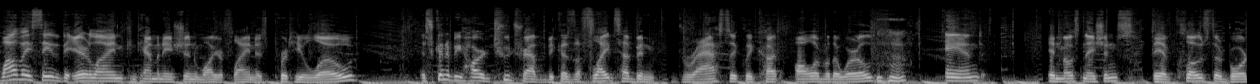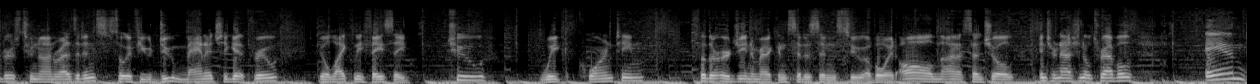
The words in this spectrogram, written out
while they say that the airline contamination while you're flying is pretty low, it's going to be hard to travel because the flights have been drastically cut all over the world. Mm-hmm. And in most nations, they have closed their borders to non residents. So if you do manage to get through, you'll likely face a two week quarantine. So they're urging American citizens to avoid all non essential international travel. And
